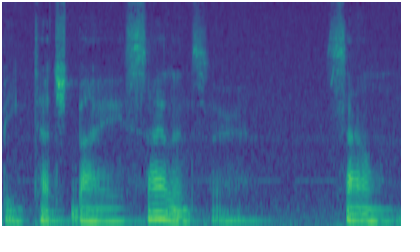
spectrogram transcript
Being touched by silence or sounds.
